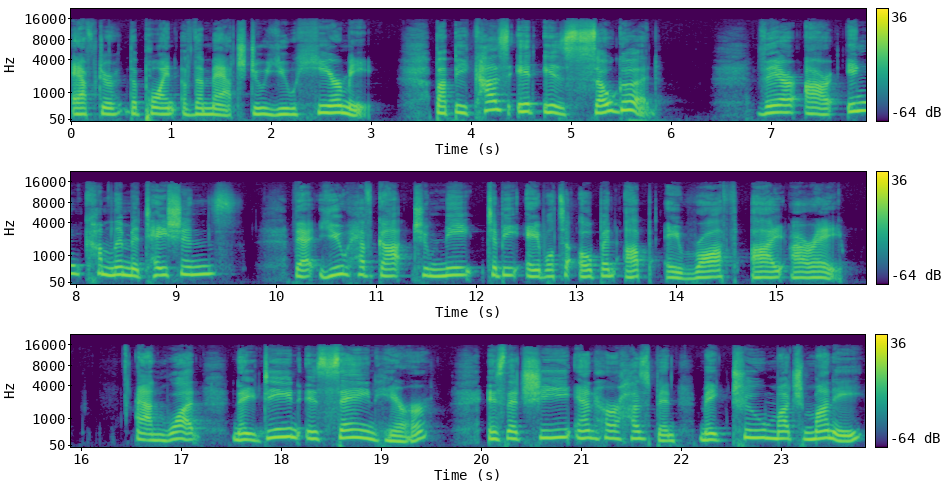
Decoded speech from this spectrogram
after the point of the match. Do you hear me? But because it is so good, there are income limitations that you have got to meet to be able to open up a Roth IRA. And what Nadine is saying here is that she and her husband make too much money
